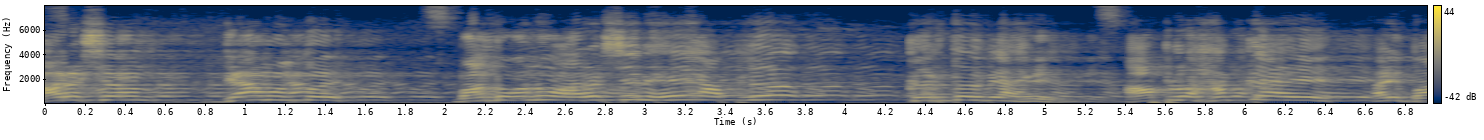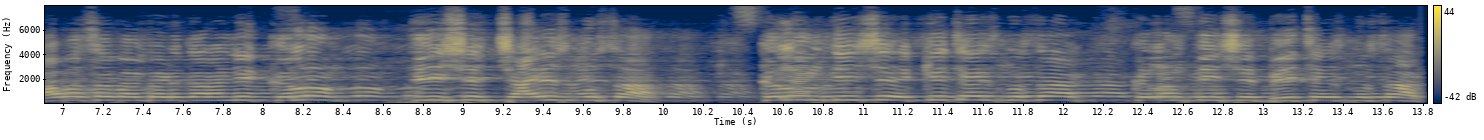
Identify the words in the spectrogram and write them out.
आरक्षण द्या म्हणतोय. बांधवांनो आरक्षण हे आपलं कर्तव्य आहे. आपलं हक्क आहे. आणि बाबासाहेब आंबेडकरांनी कलम तीनशे चाळीसनुसार कलम तीनशे एक्केचाळीसनुसार कलम तीनशे बेचाळीसनुसार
